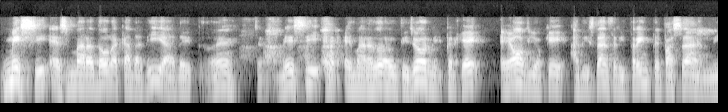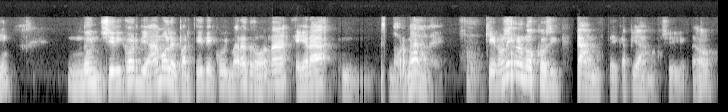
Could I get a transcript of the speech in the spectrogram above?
Messi è Maradona cada dia, ha detto. Eh? Cioè, Messi è, è, Maradona tutti i giorni, perché è ovvio che a distanza di 30 e passa anni non ci ricordiamo le partite in cui Maradona era normale, che non erano così tante, capiamoci, no?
